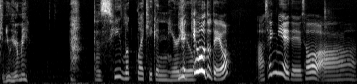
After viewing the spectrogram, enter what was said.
Can you hear me? Does he look like he can hear 얘 you? 깨워도 돼요? 아 생리에 대해서 아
